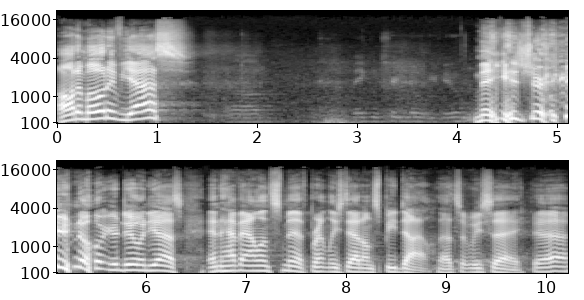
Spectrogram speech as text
Automotive, yes. Making sure you know what you're doing, yes. And have Alan Smith, Brentley's dad, on speed dial. That's what we say. Yeah.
